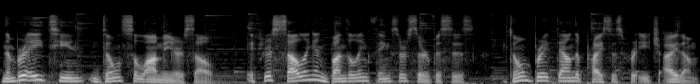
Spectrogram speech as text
Number 18, don't salami yourself. If you're selling and bundling things or services, don't break down the prices for each item.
